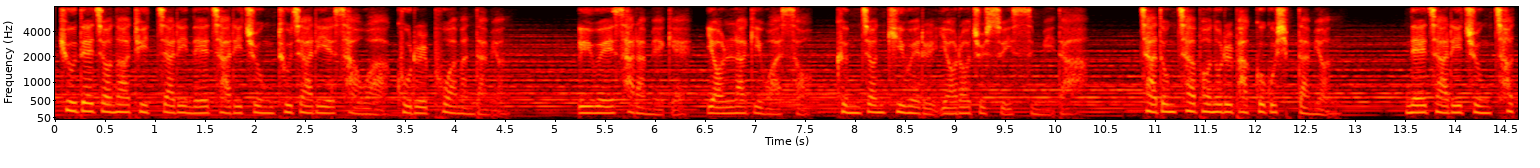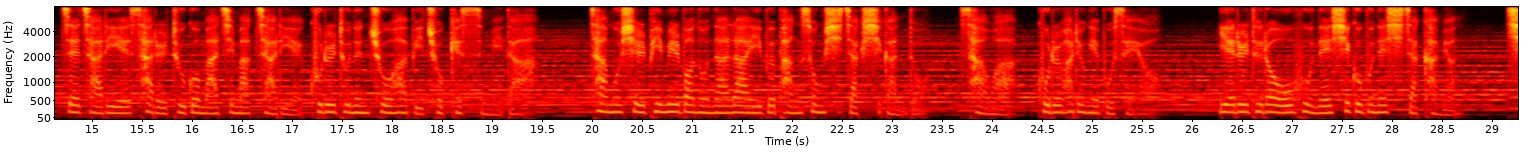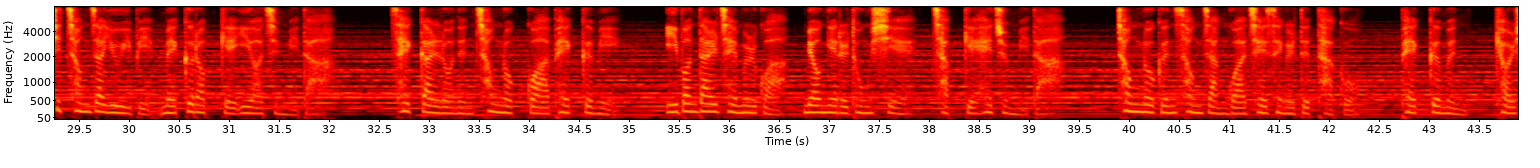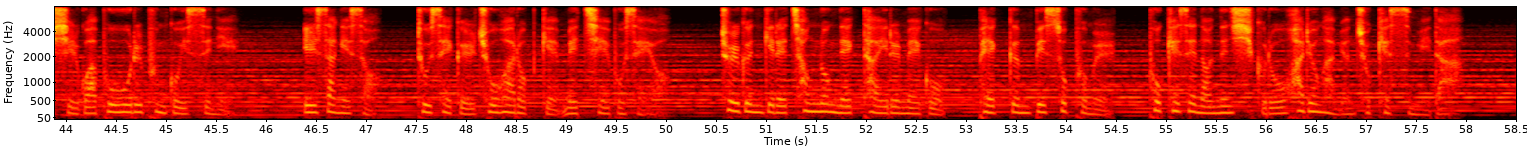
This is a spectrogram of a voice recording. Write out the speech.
휴대전화 뒷자리 네 자리 중 두 자리의 4와 9를 포함한다면 의외의 사람에게 연락이 와서 금전 기회를 열어줄 수 있습니다. 자동차 번호를 바꾸고 싶다면 네 자리 중 첫째 자리에 살을 두고 마지막 자리에 구를 두는 조합이 좋겠습니다. 사무실 비밀번호나 라이브 방송 시작 시간도 4와 9를 활용해 보세요. 예를 들어 오후 4시 9분에 시작하면 시청자 유입이 매끄럽게 이어집니다. 색깔로는 청록과 백금이 이번 달 재물과 명예를 동시에 잡게 해줍니다. 청록은 성장과 재생을 뜻하고 백금은 결실과 보호를 품고 있으니 일상에서 두 색을 조화롭게 매치해 보세요. 출근길에 청록 넥타이를 메고 백금빛 소품을 포켓에 넣는 식으로 활용하면 좋겠습니다.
